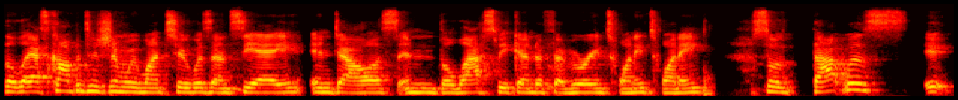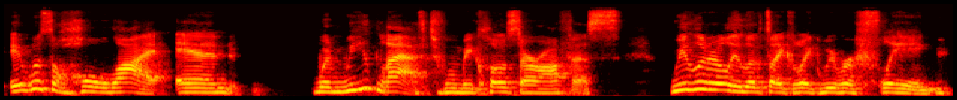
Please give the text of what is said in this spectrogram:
The last competition we went to was NCA in Dallas in the last weekend of February 2020. So that was it, it was a whole lot. And when we left, when we closed our office, we literally looked like like we were fleeing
